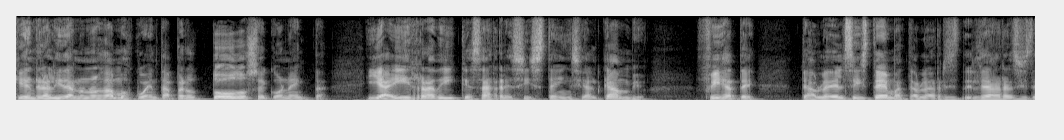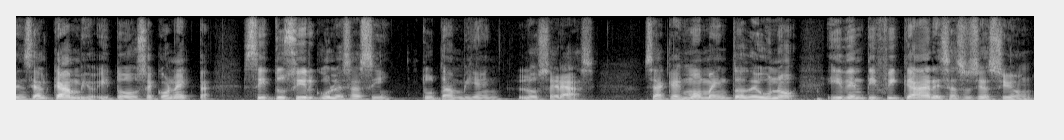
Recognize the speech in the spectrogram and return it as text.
que en realidad no nos damos cuenta, pero todo se conecta. Y ahí radica esa resistencia al cambio. Fíjate, te hablé del sistema, te hablé de la resistencia al cambio y todo se conecta. Si tu círculo es así, tú también lo serás. O sea que es momento de uno identificar esa asociación,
